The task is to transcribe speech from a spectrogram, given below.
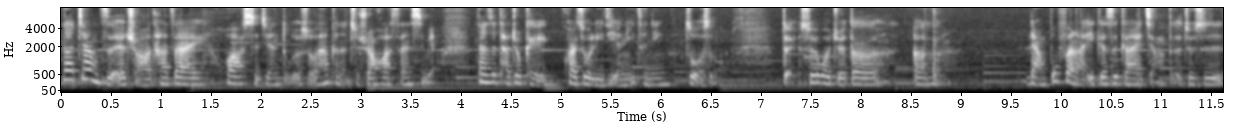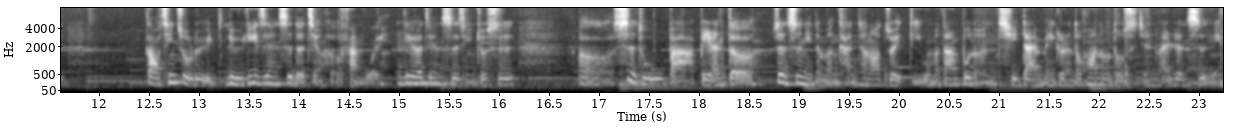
那这样子 HR 他在花时间读的时候，他可能只需要花三十秒，但是他就可以快速理解你曾经做什么。对，所以我觉得呃两部分啦，一个是刚才讲的，就是搞清楚履履历这件事的检核范围。第二件事情就是呃，试图把别人的认识你的门槛降到最低。我们当然不能期待每个人都花那么多时间来认识你。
